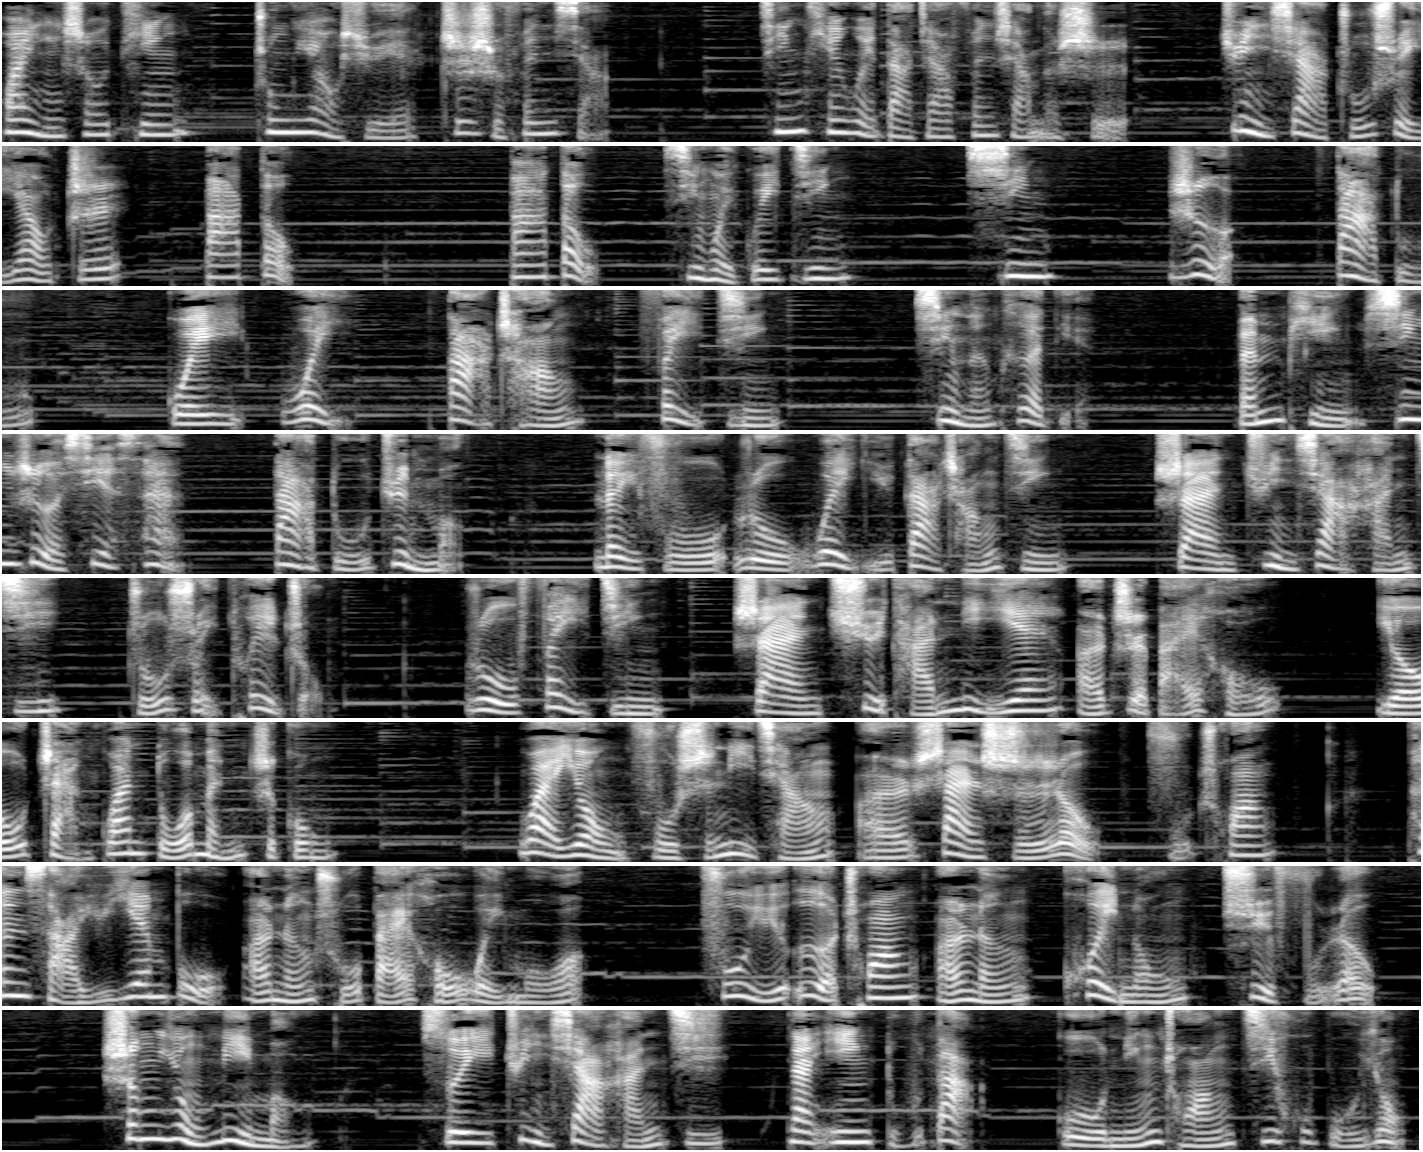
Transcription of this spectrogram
欢迎收听中药学知识分享。今天为大家分享的是郡下逐水药之巴豆。巴豆性味归经：辛、热、大毒，归胃、大肠、肺经。性能特点：本品辛热泄散，大毒峻猛，内服入胃与大肠经，善峻下寒积。逐水退肿，入肺经，善祛痰利咽而治白喉，有斩关夺门之功。外用腐蚀力强而善食肉腐疮，喷洒于咽部而能除白喉伪膜，敷于恶疮而能溃脓去腐肉。生用力猛，虽峻下寒积，但因毒大，故临床几乎不用。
